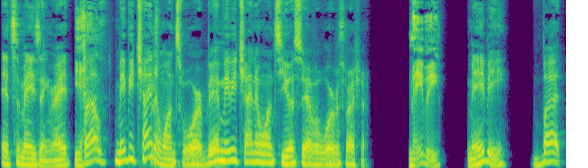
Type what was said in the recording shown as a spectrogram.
It's amazing, right? Yeah. Well, maybe China wants war. Maybe China wants US to have a war with Russia. Maybe. Maybe. But,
